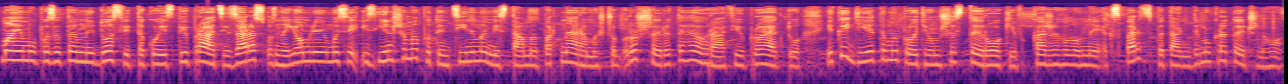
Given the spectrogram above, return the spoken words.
Маємо позитивний досвід такої співпраці. Зараз ознайомлюємося із іншими потенційними містами-партнерами, щоб розширити географію проекту, який діятиме протягом шести років, каже головний експерт з питань демократичного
